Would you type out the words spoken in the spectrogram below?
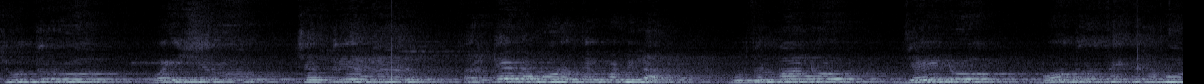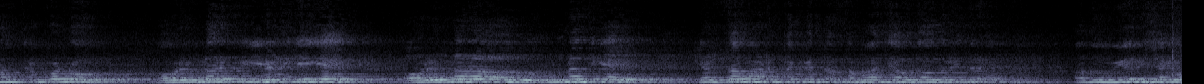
ಶೂದ್ರರು, ವೈಶ್ಯರು, ಕ್ಷತ್ರಿಯರು ಅಷ್ಟೇ ನಮ್ಮವರು ತಿಳ್ಕೊಂಡಿಲ್ಲ. ಮುಸಲ್ಮಾನರು ಜೈನರು, ಬೌದ್ಧರು ಸಹಿತ ನಮ್ಮವರು ಅಂತ ತಿಳ್ಕೊಂಡು ಅವರೆಲ್ಲರಿಗೂ ಏಳಿಗೆಗೆ ಅವರೆಲ್ಲರ ಉನ್ನತಿಗೆ ಕೆಲಸ ಮಾಡಿರ್ತಕ್ಕಂಥ ಸಮಾಜ ಯಾವುದಾದ್ರೂ ಇದ್ರೆ ಅದು ವೀರಶೈವ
